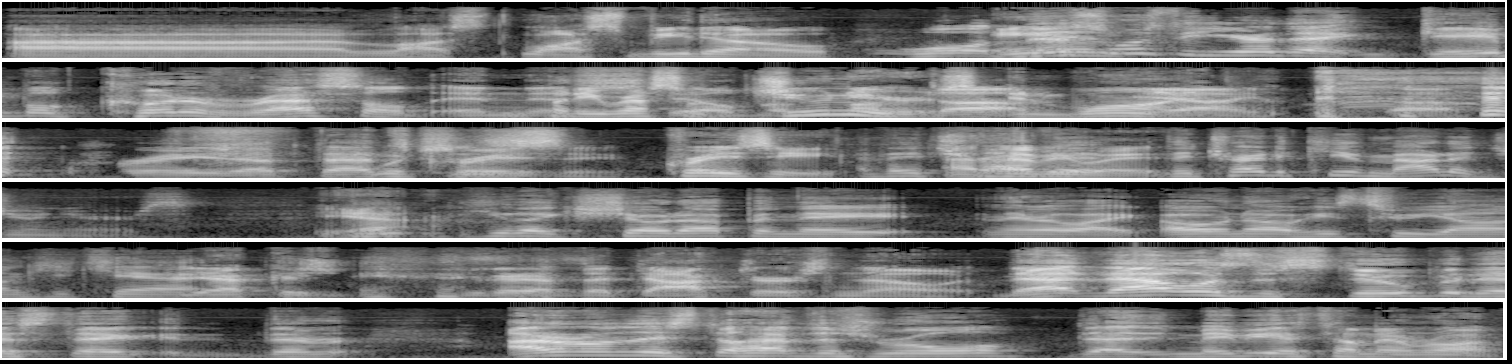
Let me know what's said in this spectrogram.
uh, lost lost Vito. Well, this was the year that Gable could have wrestled in this, But he wrestled still, juniors and won. Yeah, he crazy. That, that's which crazy. is crazy And they at tried heavyweight. To, they tried to keep him out of juniors. He- Yeah. he, like showed up and they and they were like, oh no, he's too young, he can't. Yeah, because you're gonna have the doctor's note. That that was the stupidest thing. The, I don't know if they still have this rule. That maybe you tell me I'm wrong.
